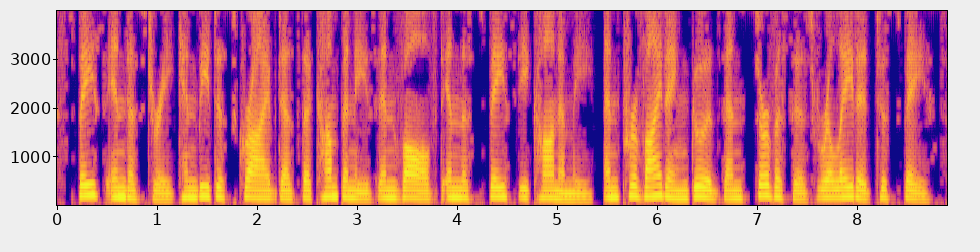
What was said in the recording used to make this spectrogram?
space industry can be described as the companies involved in the space economy, and providing goods and services related to space.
